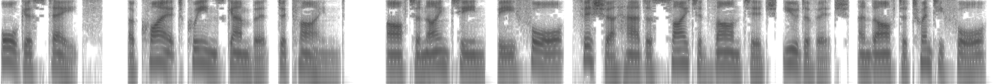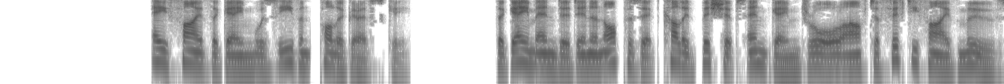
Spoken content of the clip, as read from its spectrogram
August 8. A quiet Queen's Gambit declined. After 19, b4, Fischer had a slight advantage Udovich, and after 24 a5 the game was even Polugaevsky. The game ended in an opposite-colored bishop's endgame draw after 55 moves.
